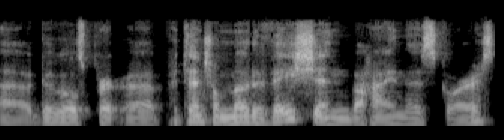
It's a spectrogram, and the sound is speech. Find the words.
uh, Google's per, uh, potential motivation behind those scores,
